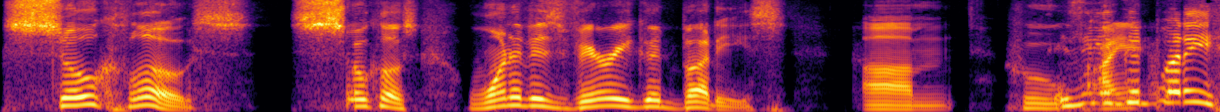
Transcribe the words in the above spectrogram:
So close, so close. One of his very good buddies, um, who is he a I, good buddy?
